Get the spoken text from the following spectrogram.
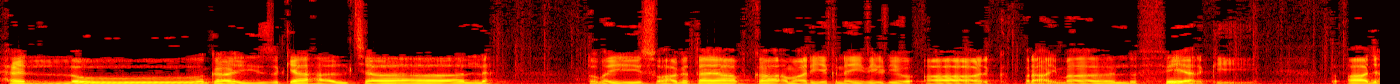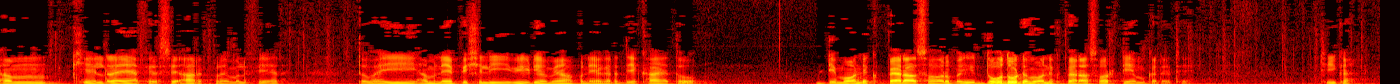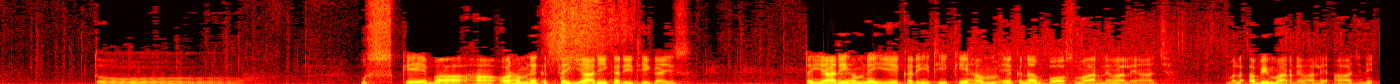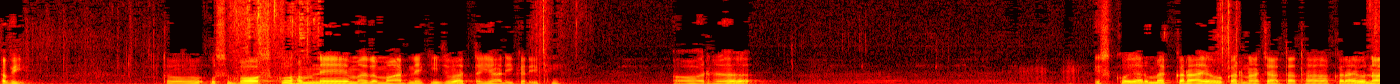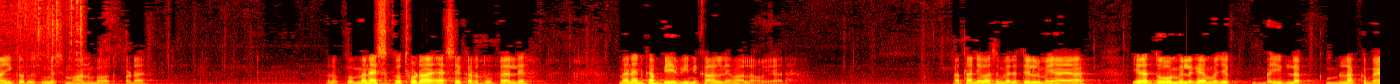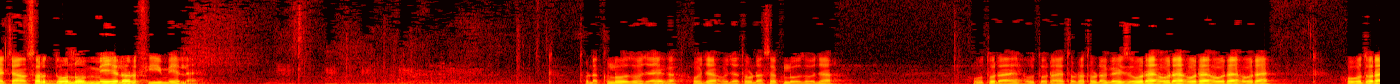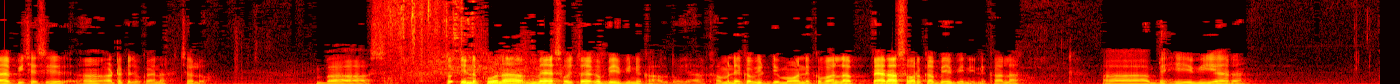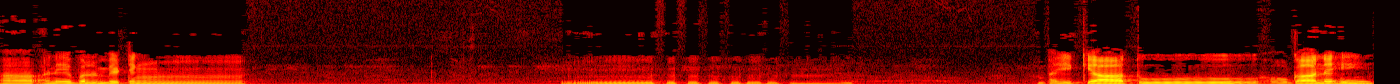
Hello guys, क्या हाल चाल तो भाई, स्वागत है आपका हमारी एक नई वीडियो आर्क प्राइमल फेयर की। तो आज हम खेल रहे हैं फिर से आर्क प्राइमल फेयर। तो भाई, हमने पिछली वीडियो में आपने अगर देखा है तो डिमोनिक पैरासोर, भाई, दो दो डिमोनिक पैरासोर टेम करे थे। ठीक है? तो उसके बाद हाँ और हमने एक तैयारी करी थी गाइस तैयारी हमने ये करी थी कि हम एक ना बॉस मारने वाले हैं आज। मतलब अभी मारने वाले, आज नहीं, अभी। तो उस बॉस को हमने मतलब मारने की जो है तैयारी करी थी। और इसको यार मैं करायो करना चाहता था, करायो ना ही करूँ, इसमें सामान बहुत पड़ा है। रुको मैं ना इसको थोड़ा ऐसे कर दूँ पहले। मैंने इनका बेबी निकालने वाला हूँ यार। पता नहीं बस मेरे दिल में आया। ये ना दो मिल गए मुझे, भाई लक लक बाय चांस, और दोनों मेल और फीमेल हैं। थोड़ा क्लोज हो जाएगा। हो जा हो जा, थोड़ा सा क्लोज हो जा। हो तो रहा है, हो तो रहा है, थोड़ा थोड़ा गाइस हो रहा है, हो रहा है, हो रहा है, हो रहा है, हो रहा है। हो तो रहा है, पीछे से अटक चुका है ना। चलो। बस। तो इनको ना मैं सोचता है कि बेबी निकाल दूँ यार। हमने कभी डिमोनिक वाला पैरासोर का बेबी नहीं निकाला। बिहेवियर अनेबल मीटिंग भाई क्या तू होगा नहीं?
